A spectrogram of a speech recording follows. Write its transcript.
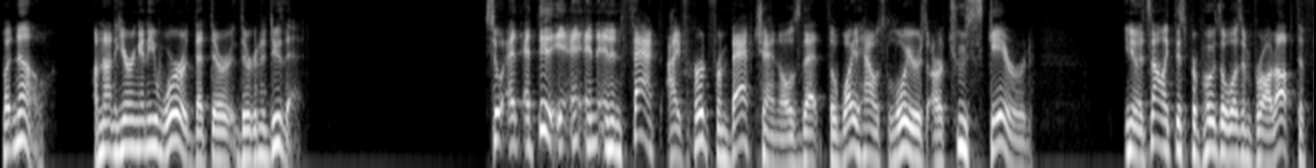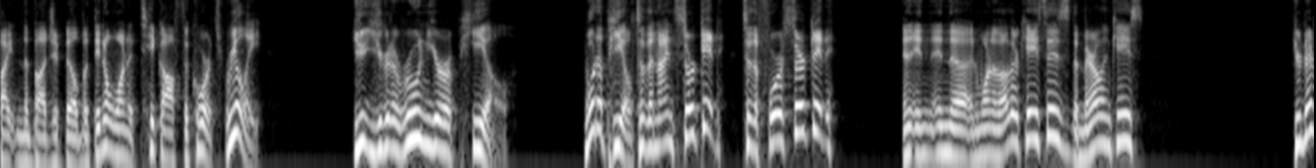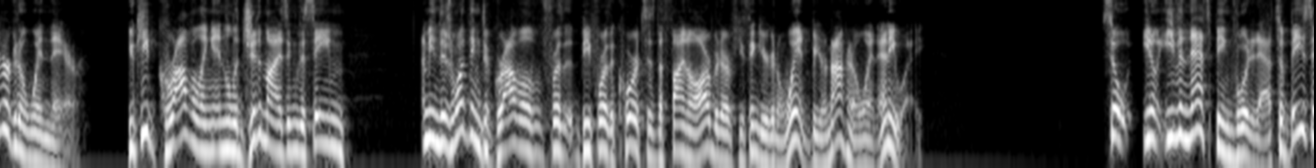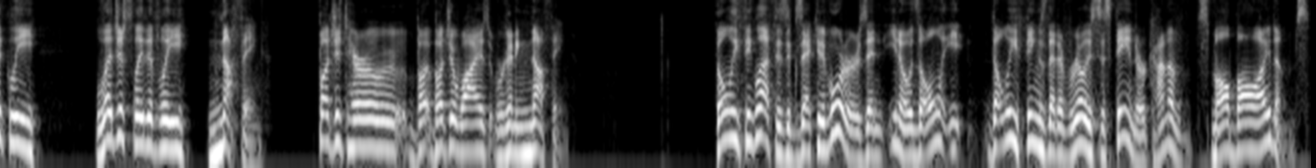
But no, I'm not hearing any word that they're they're going to do that. So at, at the and, and in fact, I've heard from back channels that the White House lawyers are too scared. You know, it's not like this proposal wasn't brought up to fight in the budget bill, but they don't want to tick off the courts. Really, you, you're going to ruin your appeal. What appeal to the Ninth Circuit, to the Fourth Circuit, in in, in the in one of the other cases, the Maryland case? You're never going to win there. You keep groveling and legitimizing the same I mean, there's one thing to grovel for the, before the courts as the final arbiter if you think you're going to win, but you're not going to win anyway. So, you know, even that's being voided out. So basically, legislatively, nothing. Budgetary, bu- budget wise, we're getting nothing. The only thing left is executive orders, and you know the only the only things that have really sustained are kind of small ball items.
